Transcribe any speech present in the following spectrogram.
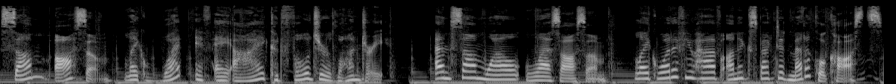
Some awesome, like what if AI could fold your laundry? And some, well, less awesome, like what if you have unexpected medical costs?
